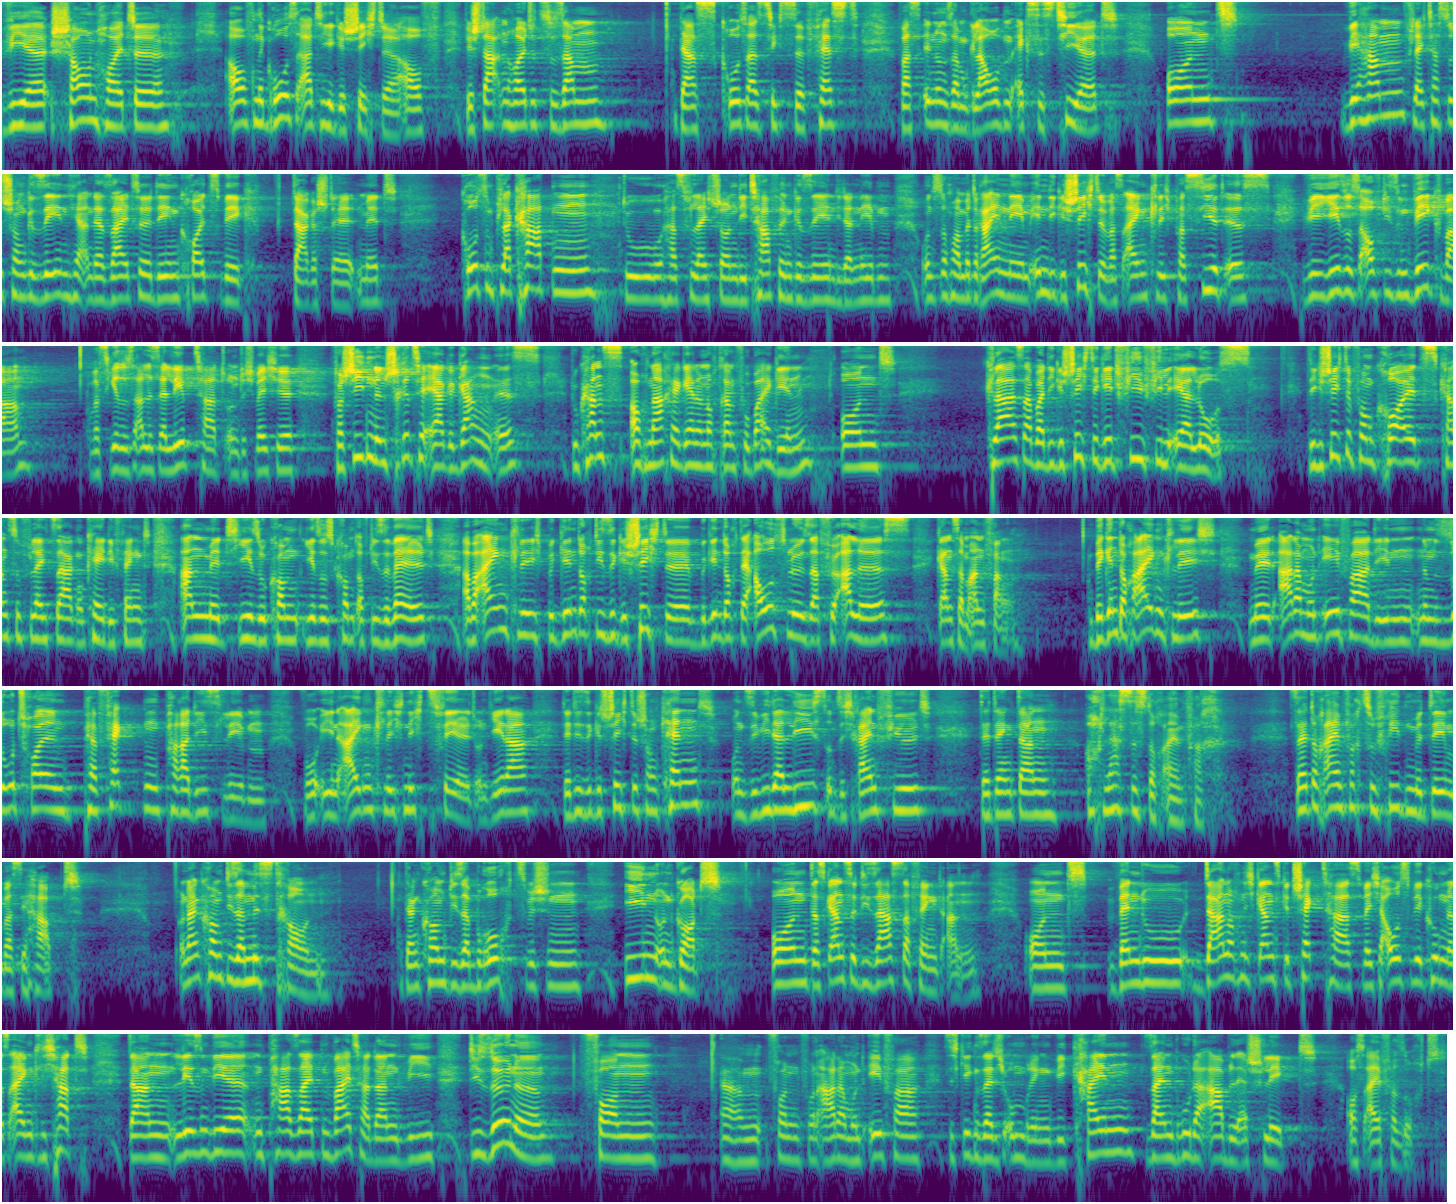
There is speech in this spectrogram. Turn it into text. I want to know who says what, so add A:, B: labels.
A: Wir schauen heute auf eine großartige Geschichte. Auf, wir starten heute zusammen das großartigste Fest, was in unserem Glauben existiert. Und wir haben, vielleicht hast du es schon gesehen, hier an der Seite den Kreuzweg dargestellt mit großen Plakaten. Du hast vielleicht schon die Tafeln gesehen, die daneben uns nochmal mit reinnehmen in die Geschichte, was eigentlich passiert ist, wie Jesus auf diesem Weg war, was Jesus alles erlebt hat und durch welche verschiedenen Schritte er gegangen ist. Du kannst auch nachher gerne noch dran vorbeigehen. Und klar ist aber, die Geschichte geht viel, viel eher los. Die Geschichte vom Kreuz kannst du vielleicht sagen, okay, die fängt an mit Jesus kommt, Jesus kommt auf diese Welt, aber eigentlich beginnt doch diese Geschichte, beginnt doch der Auslöser für alles ganz am Anfang. Beginnt doch eigentlich mit Adam und Eva, die in einem so tollen, perfekten Paradies leben, wo ihnen eigentlich nichts fehlt. Und jeder, der diese Geschichte schon kennt und sie wieder liest und sich reinfühlt, der denkt dann, ach, lasst es doch einfach. Seid doch einfach zufrieden mit dem, was ihr habt. Und dann kommt dieser Misstrauen. Dann kommt dieser Bruch zwischen ihnen und Gott. Und das ganze Desaster fängt an. Und wenn du da noch nicht ganz gecheckt hast, welche Auswirkungen das eigentlich hat, dann lesen wir ein paar Seiten weiter dann, wie die Söhne von, ähm, von, von Adam und Eva sich gegenseitig umbringen, wie Kain seinen Bruder Abel erschlägt aus Eifersucht.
